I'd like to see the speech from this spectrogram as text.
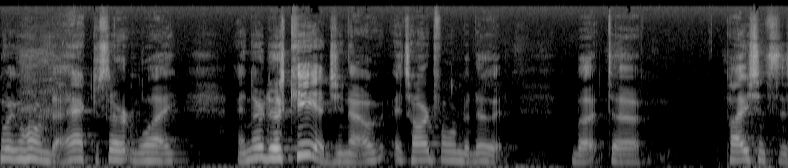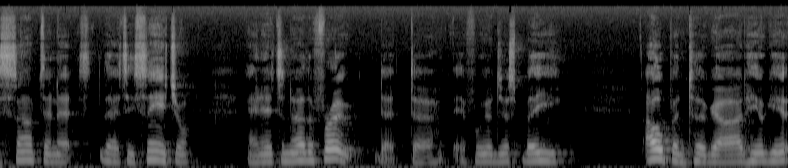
we want them to act a certain way, and they're just kids. You know, it's hard for them to do it. But uh, patience is something that's that's essential, and it's another fruit that uh, if we'll just be open to God, He'll give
